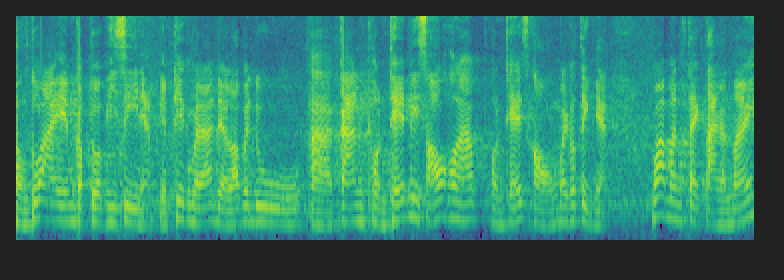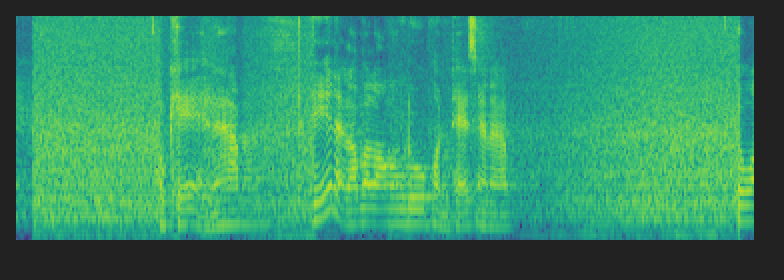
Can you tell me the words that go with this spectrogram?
ของตัว RM กับตัว PC เนี่ยเปรียบเทียบกันไปแล้ว เดี๋ยวเราไปดูการผลเทสรีซอลนะครับผลเทสของ m i c r o t i c เนี่ยว่ามันแตกต่างกันไหมโอเคนะครับ ทีนี้เดี๋ยวเรามาลองดูผลเทสกันนะครับ ตัว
